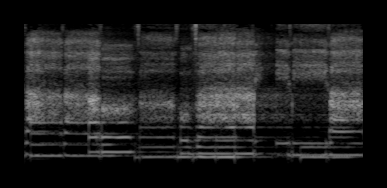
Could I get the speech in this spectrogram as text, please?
viva, viva, viva, viva, viva.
